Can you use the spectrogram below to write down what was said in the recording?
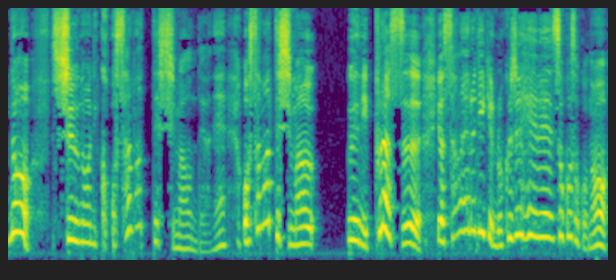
の収納に収まってしまうんだよね。収まってしまう上に、プラス、いや、3LDK60 平米そこそこの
